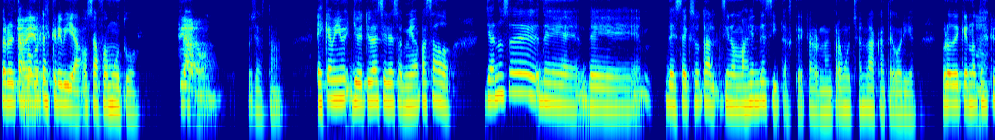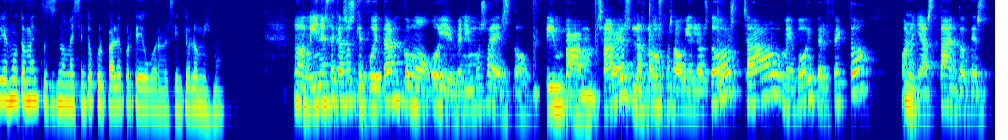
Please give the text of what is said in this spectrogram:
Pero él tampoco te escribía, o sea, fue mutuo. Claro. Pues ya está. Es que a mí, yo te iba a decir eso, a mí me ha pasado, ya no sé de, de, de, sexo tal, sino más bien de citas, que claro, no entra mucho en la categoría, pero de que no te mm. escribes mutuamente, entonces no me siento culpable porque digo, bueno, él sintió lo mismo. No, a mí en este caso es que fue tan como, oye, venimos a esto, pim pam, ¿sabes? Nos lo hemos pasado bien los dos, chao, me voy, perfecto. Bueno, mm. ya está. Entonces,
